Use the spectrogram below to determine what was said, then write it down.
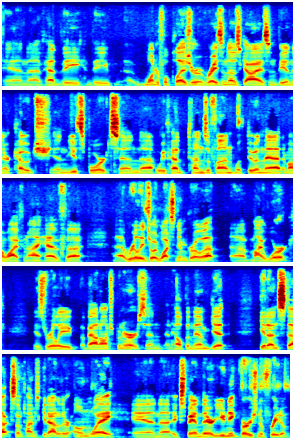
and I've had the the uh, wonderful pleasure of raising those guys and being their coach in youth sports, and uh, we've had tons of fun with doing that. And my wife and I have uh, uh really enjoyed watching them grow up. Uh, my work is really about entrepreneurs and, and helping them get get unstuck, sometimes get out of their own way, and uh, expand their unique version of freedom,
